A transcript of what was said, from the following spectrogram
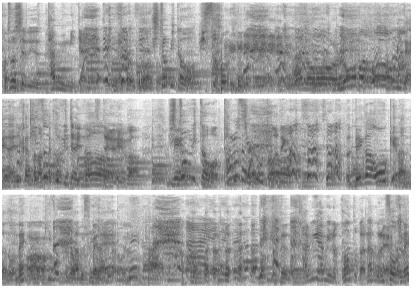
ど。どうしてる？民みたいな。そうそう人々をそう。ねあのローマ法王みたいな言い方貴だった族みたい。になってたよ今人々を楽しむことができます。出が王家なんだろうね。うん。貴族の娘なんだろうね。はい。はい、ねということで。神々のコントかなこれそうね。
